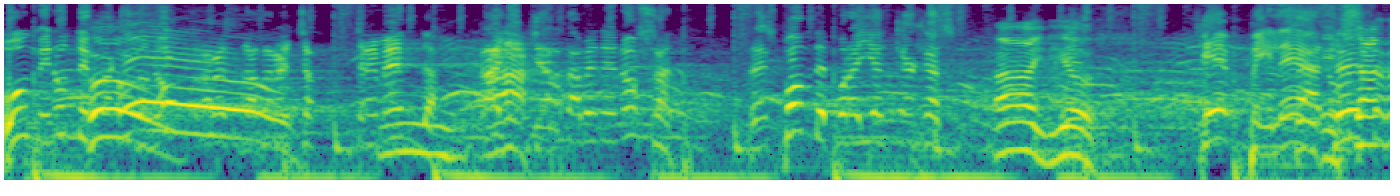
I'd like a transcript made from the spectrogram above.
un minuto y Oh. Otra vez la derecha tremenda. Mm. La Ah. izquierda venenosa. Responde por ahí Ancajas. Ay, Dios. ¡Qué pelea! Está-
